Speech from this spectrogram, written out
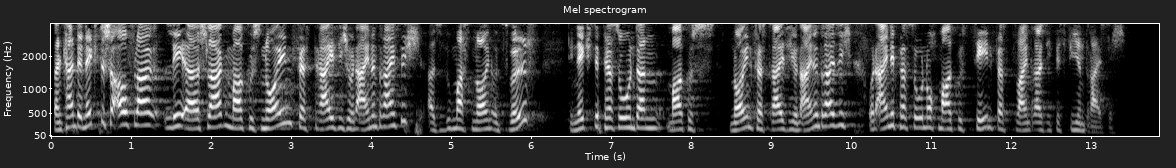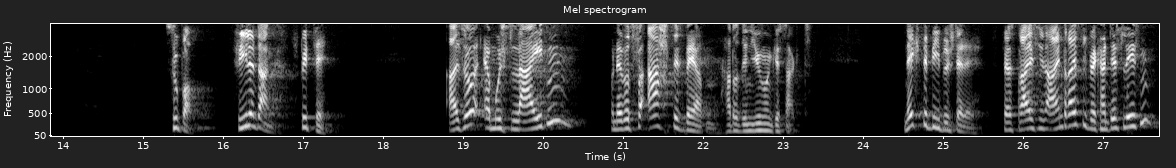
Dann kann der nächste schon aufschlagen, äh, Markus 9, Vers 30 und 31. Also du machst 9 und 12. Die nächste Person dann Markus 9, Vers 30 und 31. Und eine Person noch Markus 10, Vers 32 bis 34. Super. Vielen Dank. Spitze. Also er muss leiden und er wird verachtet werden, hat er den Jüngern gesagt. Nächste Bibelstelle, Vers 30 und 31. Wer kann das lesen?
